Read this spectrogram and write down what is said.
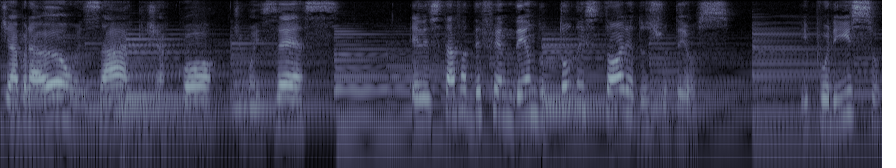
de Abraão, Isaac, Jacó, de Moisés. Ele estava defendendo toda a história dos judeus. E por isso,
